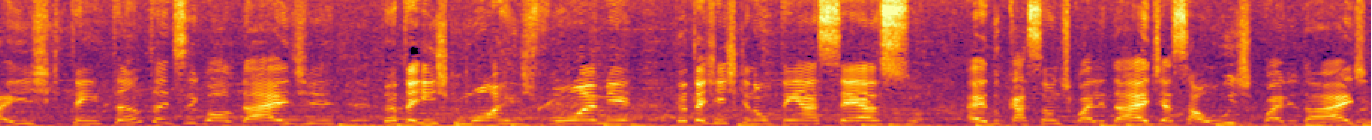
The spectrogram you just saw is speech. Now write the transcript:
País que tem tanta desigualdade, tanta gente que morre de fome, tanta gente que não tem acesso à educação de qualidade, à saúde de qualidade.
